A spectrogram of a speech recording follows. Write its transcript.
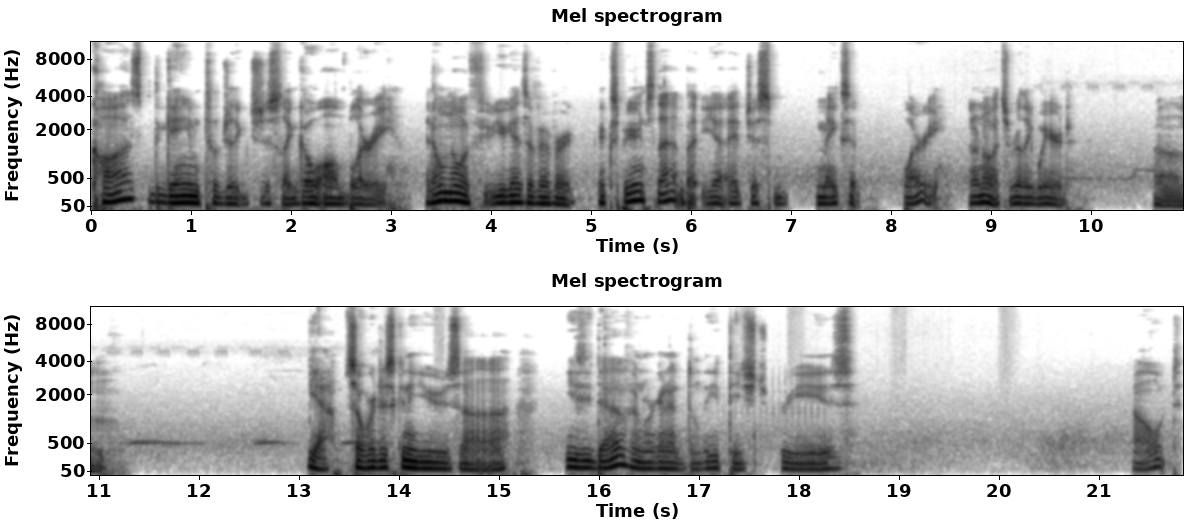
caused the game to just, just like go all blurry. I don't know if you guys have ever experienced that, but yeah, it just makes it blurry. I don't know, it's really weird. Um, yeah, so we're just going to use uh, easy dev and we're going to delete these trees out.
